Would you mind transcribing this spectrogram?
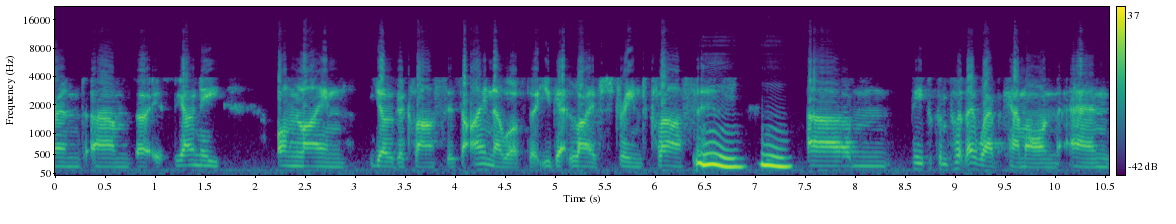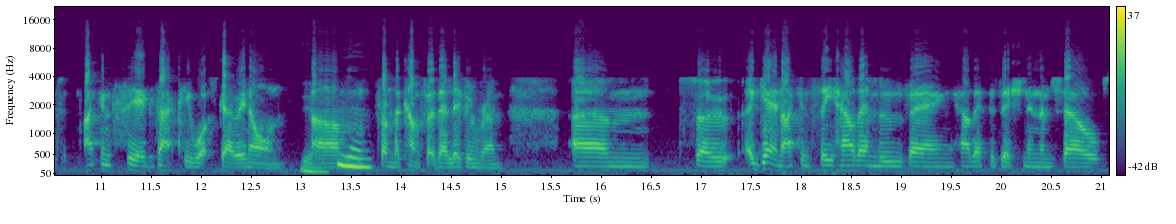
and um, that it's the only online yoga classes that I know of that you get live streamed classes, um, people can put their webcam on and I can see exactly what's going on Yeah. um, Yeah. from the comfort of their living room. Um, so again, I can see how they're moving, how they're positioning themselves,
